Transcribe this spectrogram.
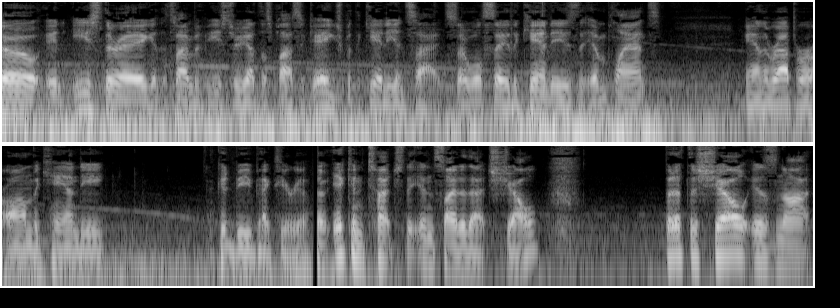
So an Easter egg, at the time of Easter, you have those plastic eggs, but the candy inside. So we'll say the candy is the implant and the wrapper on the candy could be bacteria. So it can touch the inside of that shell. But if the shell is not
